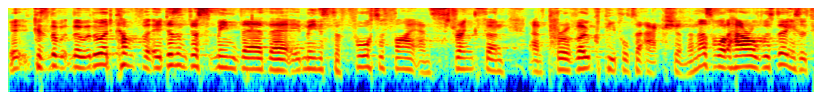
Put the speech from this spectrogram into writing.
Because the, the, the, word comfort, it doesn't just mean they're there, it means to fortify and strengthen and provoke people to action. And that's what Harold was doing. He says,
